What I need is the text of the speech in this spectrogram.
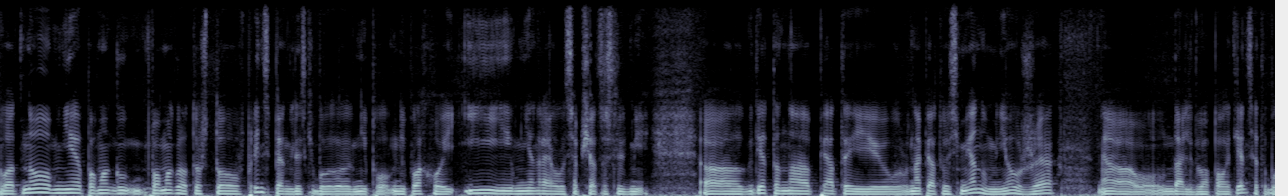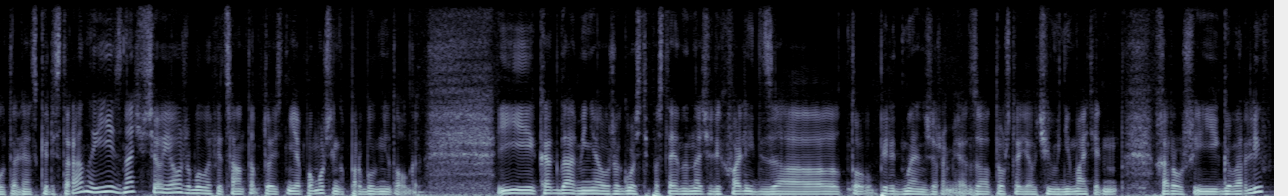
Вот, но мне помогло, помогло то, что в принципе английский был непло- неплохой, и мне нравилось общаться с людьми. Э, Где-то на, пятый, на пятую смену мне уже э, дали два полотенца, это был итальянский ресторан, и значит все, я уже был официантом, то есть я помощником пробыл недолго. И когда меня уже гости постоянно начали хвалить за то, перед менеджерами, за то, что я очень внимателен, хороший и говорлив,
